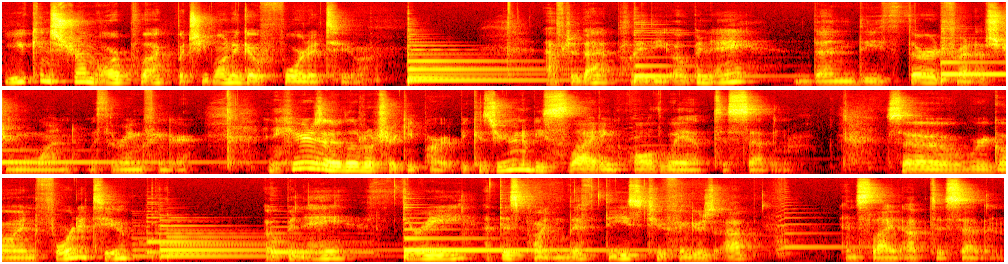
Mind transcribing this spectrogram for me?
You can strum or pluck, but you want to go 4 to 2. After that, play the open A, then the third fret of string one with the ring finger. And here's a little tricky part because you're going to be sliding all the way up to seven. So we're going four to two, open A, three. At this point, lift these two fingers up and slide up to seven.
